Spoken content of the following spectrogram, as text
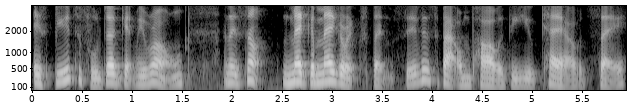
it's beautiful. Don't get me wrong, and it's not mega mega expensive. It's about on par with the UK, I would say.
